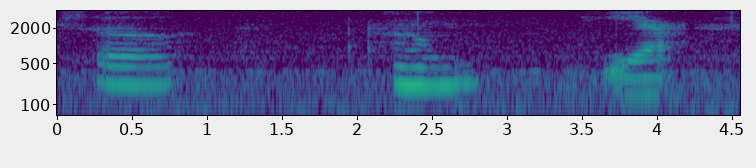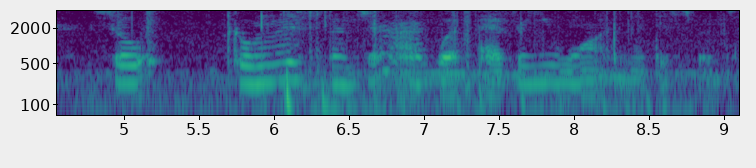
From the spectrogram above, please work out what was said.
So, um, yeah. So, go in the dispenser, add whatever you want in the dispenser.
